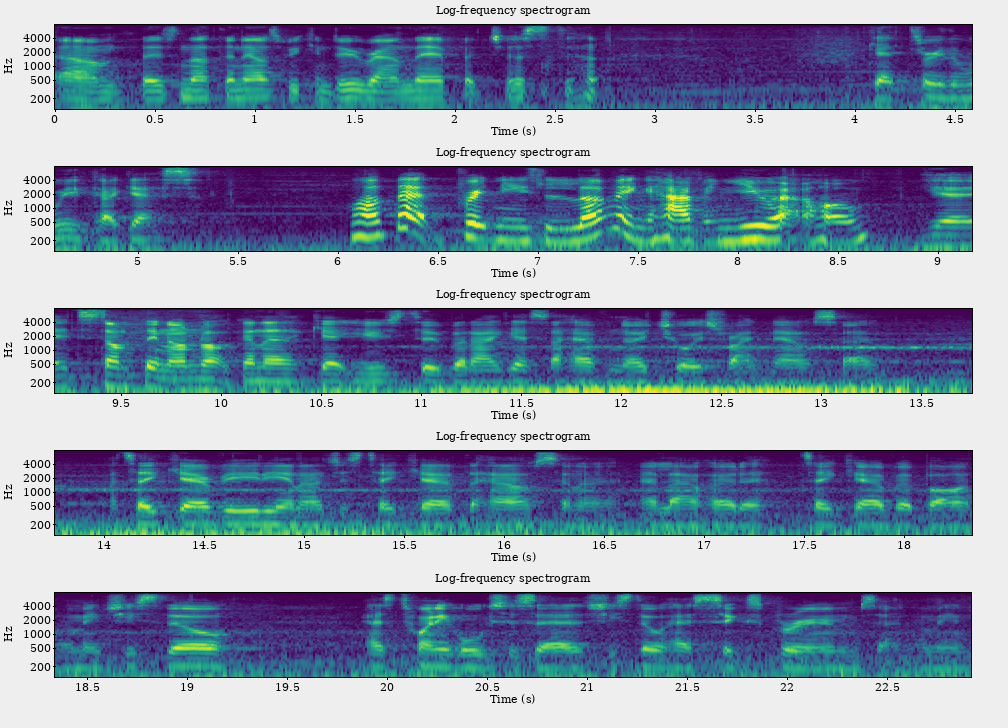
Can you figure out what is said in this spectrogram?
Um, there's nothing else we can do around there but just get through the week, I guess. Well, I bet Brittany's loving having you at home. Yeah, it's something I'm not gonna get used to, but I guess I have no choice right now. So take care of Edie and I just take care of the house and I allow her to take care of her barn. I mean, she still has 20 horses there. She still has six grooms, and I mean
